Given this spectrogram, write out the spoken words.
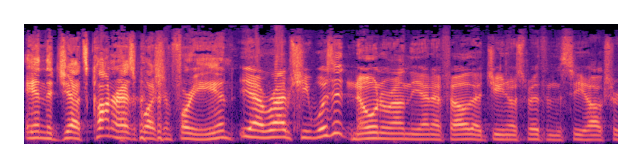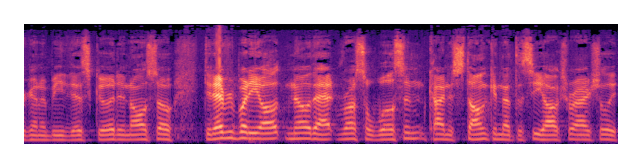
and the Jets. Connor has a question for you, Ian. Yeah, Rob, she was it known around the NFL that Geno Smith and the Seahawks were going to be this good? And also, did everybody all know that Russell Wilson kind of stunk and that the Seahawks were actually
